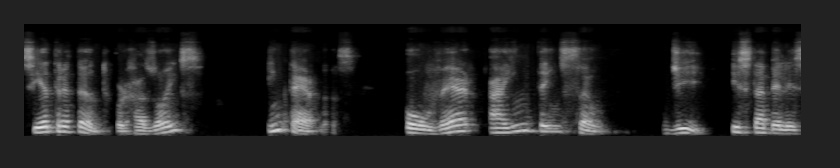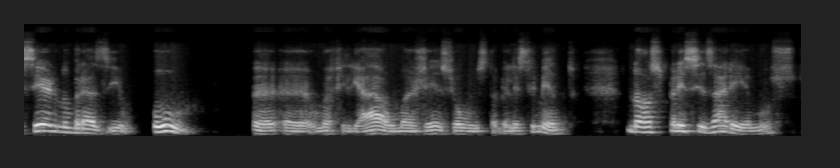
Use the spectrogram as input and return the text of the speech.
Se, entretanto, por razões internas, houver a intenção de estabelecer no Brasil um, eh, eh, uma filial, uma agência ou um estabelecimento, nós precisaremos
